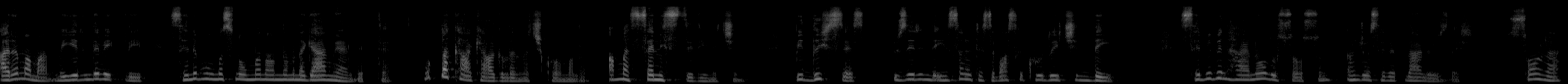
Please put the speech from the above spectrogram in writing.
aramaman ve yerinde bekleyip seni bulmasını umman anlamına gelmiyor elbette. Mutlaka ki algıların açık olmalı ama sen istediğin için. Bir dış ses üzerinde insan ötesi baskı kurduğu için değil. Sebebin her ne olursa olsun önce o sebeplerle yüzleş. Sonra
